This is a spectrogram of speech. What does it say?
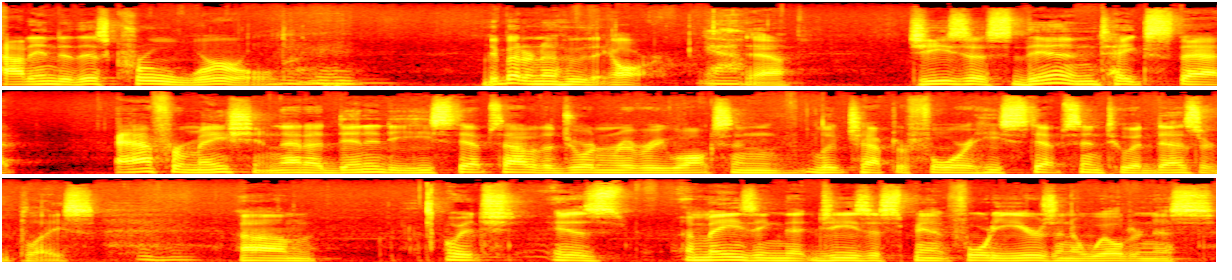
out into this cruel world, they better know who they are. Yeah. Yeah. Jesus then takes that affirmation, that identity. He steps out of the Jordan River. He walks in Luke chapter 4. He steps into a desert place, mm-hmm. um, which is amazing that Jesus spent 40 years in a wilderness,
